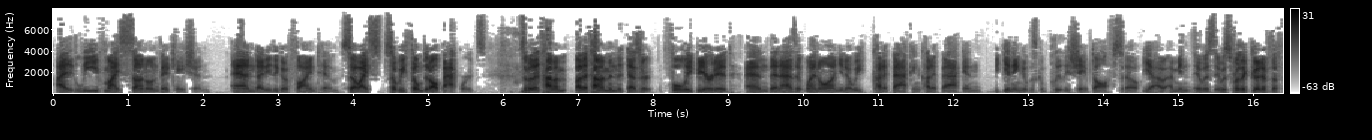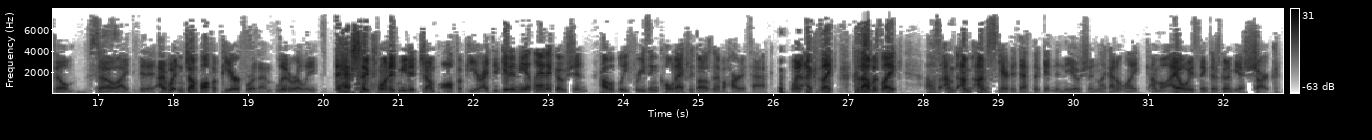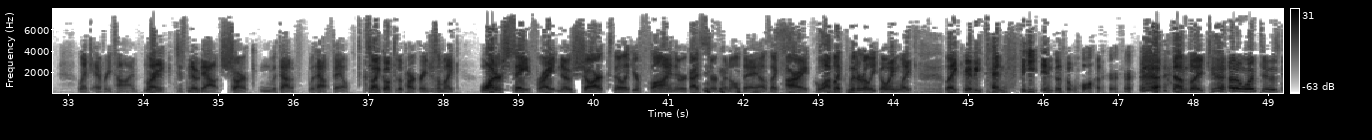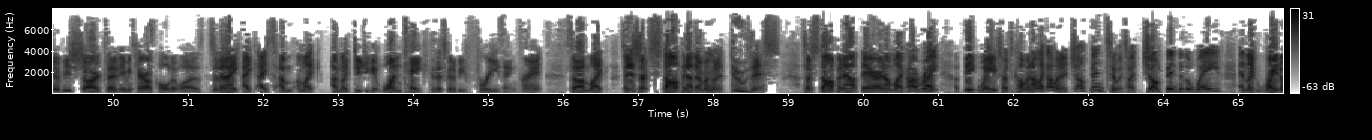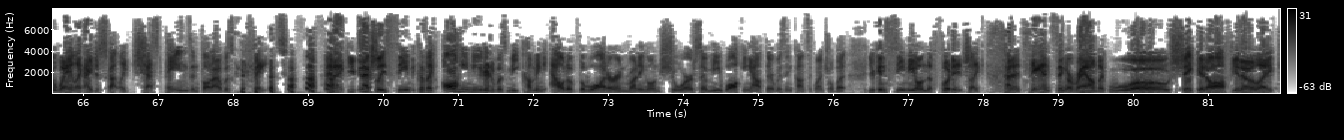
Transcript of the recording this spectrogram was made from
I leave my son on vacation and I need to go find him. So I so we filmed it all backwards. So by the time I'm by the time I'm in the desert, fully bearded, and then as it went on, you know, we cut it back and cut it back, and beginning it was completely shaved off. So yeah, I mean, it was it was for the good of the film. So I did it. I wouldn't jump off a pier for them, literally. They actually wanted me to jump off a pier. I did get in the Atlantic Ocean, probably freezing cold. I actually thought I was gonna have a heart attack when I cause like cause I was like I was I'm I'm I'm scared to death of getting in the ocean. Like I don't like I'm I always think there's going to be a shark like every time. Like just no doubt shark without a, without fail. So I go up to the park rangers. I'm like water's safe, right? No sharks. They're like, you're fine. There were guys surfing all day. I was like, all right, cool. I'm like literally going like, like maybe 10 feet into the water. I'm like, I don't want to. There's going to be sharks. I didn't even care how cold it was. So then I, I, I am I'm like, I'm like, dude, you get one take because it's going to be freezing, right? So I'm like, so I just start stomping out there. I'm going to do this. I start stomping out there and I'm like, all right, a big wave starts coming. I'm like, I'm going to jump into it. So I jump into the wave and like right away, like I just got like chest pains and thought I was faint. and like, you can actually see because like all he needed was me coming out of the water and running on shore. So me walking out there was inconsequential, but you can see me on the footage, like kind of dancing around, like, whoa, shake it off, you know, like,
